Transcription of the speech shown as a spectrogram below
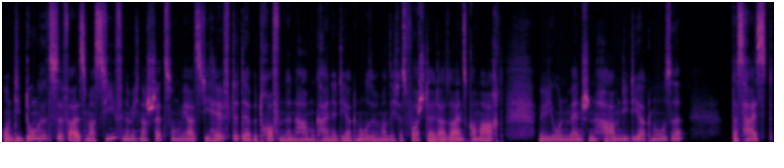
Und die Dunkelziffer ist massiv, nämlich nach Schätzung mehr als die Hälfte der Betroffenen haben keine Diagnose, wenn man sich das vorstellt. Also 1,8 Millionen Menschen haben die Diagnose. Das heißt,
